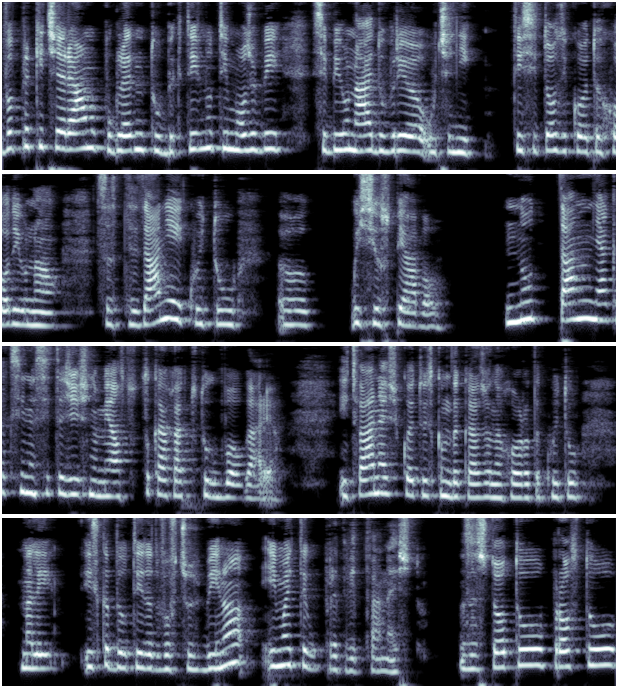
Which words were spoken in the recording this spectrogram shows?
Въпреки, че реално погледнато обективно ти може би си бил най-добрия ученик. Ти си този, който е ходил на състезания и които е, и си успявал. Но там някак си не си тежиш на мястото, така както тук в България. И това е нещо, което искам да кажа на хората, които нали, искат да отидат в чужбина. Имайте го предвид това нещо. Защото просто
